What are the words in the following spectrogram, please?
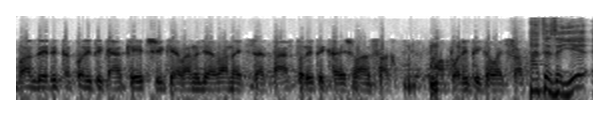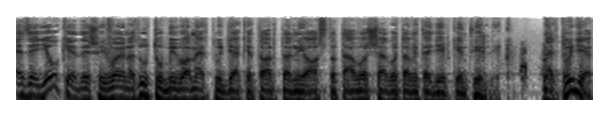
azért itt a politikán két síke van, ugye van egyszer pártpolitika és van szakmapolitika vagy szak. Hát ez egy, ez egy jó kérdés, hogy vajon az utóbbiban meg tudják-e tartani azt a távolságot, amit egyébként illik. Meg tudják?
